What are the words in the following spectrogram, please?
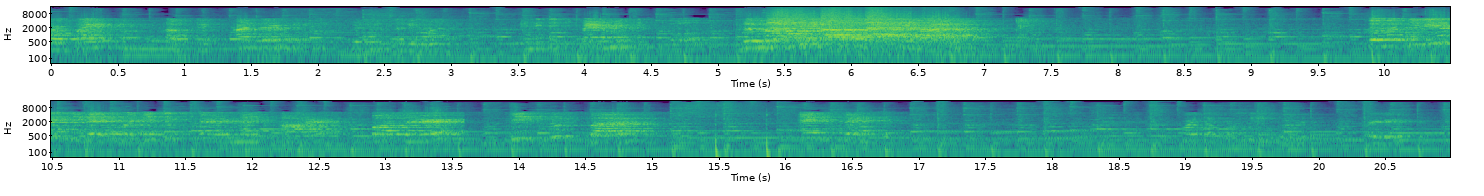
of biophysics subject under Mrs. Belinda Liwanag. And this experiment is called The Magical Plastic Bag. The materials needed for this experiment are water, viscous bag, and pencil. For the procedure, first,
